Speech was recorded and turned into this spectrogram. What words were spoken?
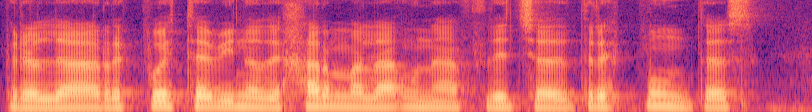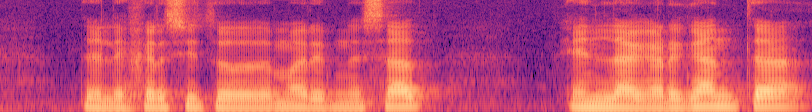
pero la respuesta vino de Harmala, una flecha de tres puntas del ejército de Omar ibn Sad, en la garganta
